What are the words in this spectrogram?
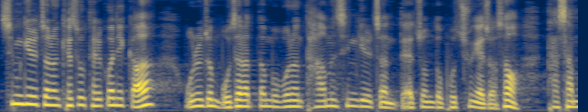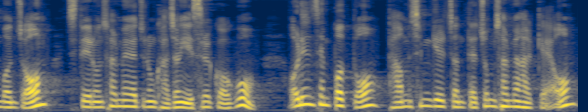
심기일전은 계속 될 거니까 오늘 좀 모자랐던 부분은 다음 심기일전 때 좀 더 보충해 줘서 다시 한번 좀 지대이론 설명해 주는 과정이 있을 거고 어린셈법도 다음 심기일전 때 좀 설명할게요.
